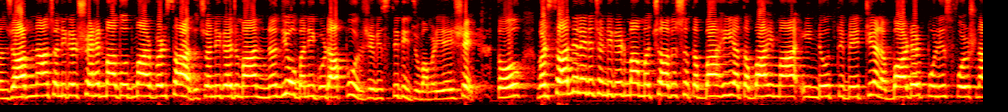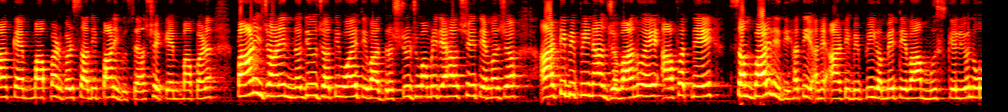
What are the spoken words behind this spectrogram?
પંજાબના ચંદીગઢ શહેરમાં ધોધમાર વરસાદ. ચંદીગઢમાં નદીઓ બની ગોડાપુર જેવી સ્થિતિ જોવા મળી રહી છે. તો વરસાદને લઈને ચંદીગઢમાં મચાવી છે તબાહી. આ તબાહીમાં ઇન્ડો ત્રિબેટિયન બોર્ડર પોલીસ ફોર્સના કેમ્પમાં પણ વરસાદી પાણી ઘૂસ્યા છે. કેમ્પમાં પણ પાણી જાણે નદીઓ જતી હોય તેવા દ્રશ્યો જોવા મળી રહ્યા છે. તેમજ આરટીબીપીના જવાનોએ આફતને સંભાળી લીધી હતી અને આરટીબીપી ગમે તેવા મુશ્કેલીઓનો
